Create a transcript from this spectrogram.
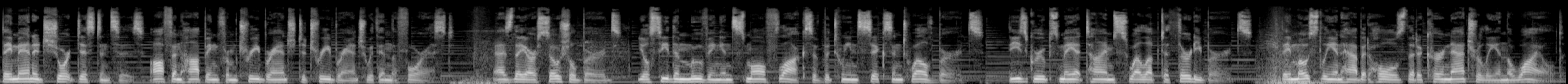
They manage short distances, often hopping from tree branch to tree branch within the forest. As they are social birds, you'll see them moving in small flocks of between 6 and 12 birds. These groups may at times swell up to 30 birds. They mostly inhabit holes that occur naturally in the wild,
